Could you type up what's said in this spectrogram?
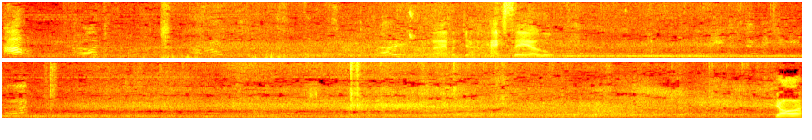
tao nay mình chở hai xe luôn. Cho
